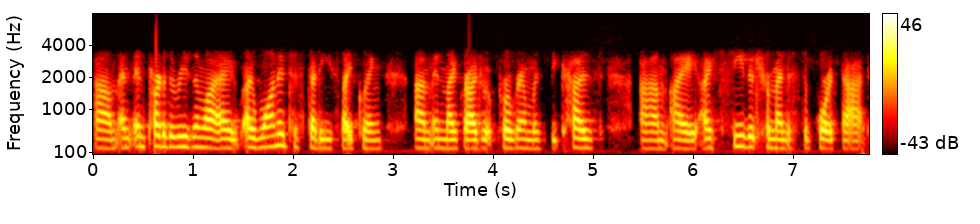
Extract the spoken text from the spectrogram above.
Um, and, and part of the reason why I, I wanted to study cycling um, in my graduate program was because um, I, I see the tremendous support that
